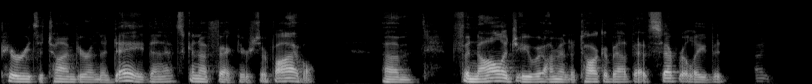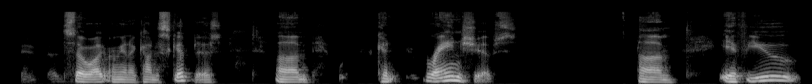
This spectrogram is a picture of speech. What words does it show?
periods of time during the day, then that's going to affect their survival. Um, phenology, I'm going to talk about that separately, but so I, am going to kind of skip this. Um, can, shifts. Um, if you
